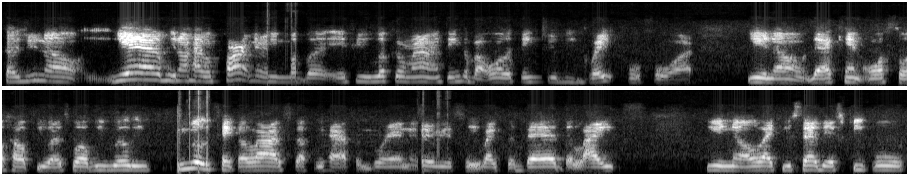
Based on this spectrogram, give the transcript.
because you know, yeah, we don't have a partner anymore, but if you look around and think about all the things you'll be grateful for, you know, that can also help you as well. We really, we really take a lot of stuff we have for granted seriously, like the bed, the lights. You know, like you said, there's people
